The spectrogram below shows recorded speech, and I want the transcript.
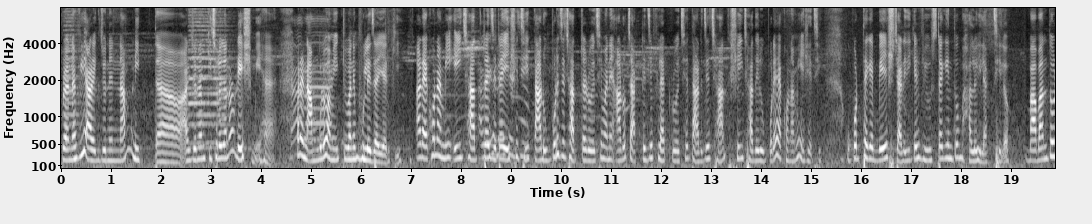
প্রণবী আরেকজনের নাম নিত আহ, আরেকজনের নাম কি ছিল যেন? রেশমি হ্যাঁ। মানে নামগুলো আমি একটু মানে ভুলে যাই আর কি। আর এখন আমি এই ছাদটায় যেটা এসেছি। তার উপরে যে ছাদটা রয়েছে মানে আরও চারটে যে ফ্ল্যাট রয়েছে তার যে ছাদ সেই ছাদের উপরে এখন আমি এসেছি। উপর থেকে বেশ চারিদিকের ভিউজটা কিন্তু ভালোই লাগছিল। বাবান তোর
